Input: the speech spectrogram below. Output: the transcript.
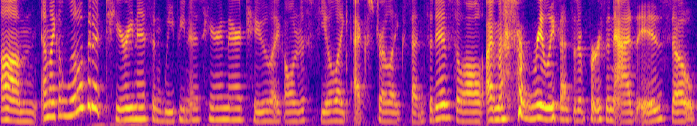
Um and like a little bit of teariness and weepiness here and there too. Like I'll just feel like extra like sensitive so I'll I'm a really sensitive person as is so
